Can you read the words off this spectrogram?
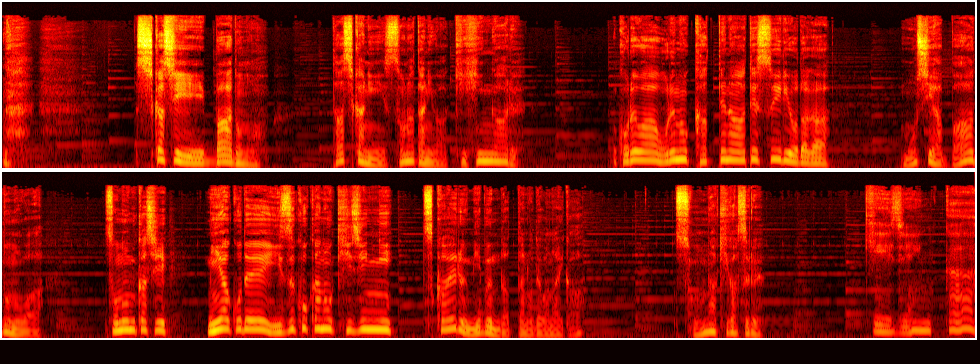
しかしバー殿確かにそなたには気品がある。これは俺の勝手な当て推量だがもしやバー殿はその昔都でいずこかの鬼人に仕える身分だったのではないか？そんな気がする。鬼人か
